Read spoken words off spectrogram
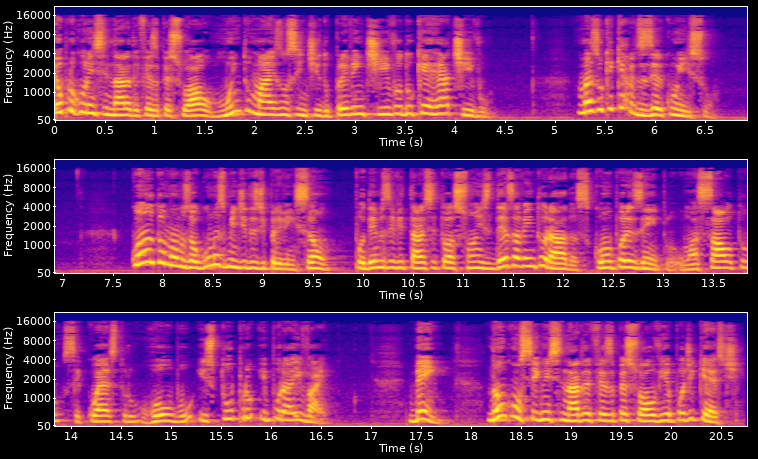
Eu procuro ensinar a defesa pessoal muito mais no sentido preventivo do que reativo. Mas o que quero dizer com isso? Quando tomamos algumas medidas de prevenção, podemos evitar situações desaventuradas, como por exemplo um assalto, sequestro, roubo, estupro e por aí vai. Bem, não consigo ensinar defesa pessoal via podcast,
